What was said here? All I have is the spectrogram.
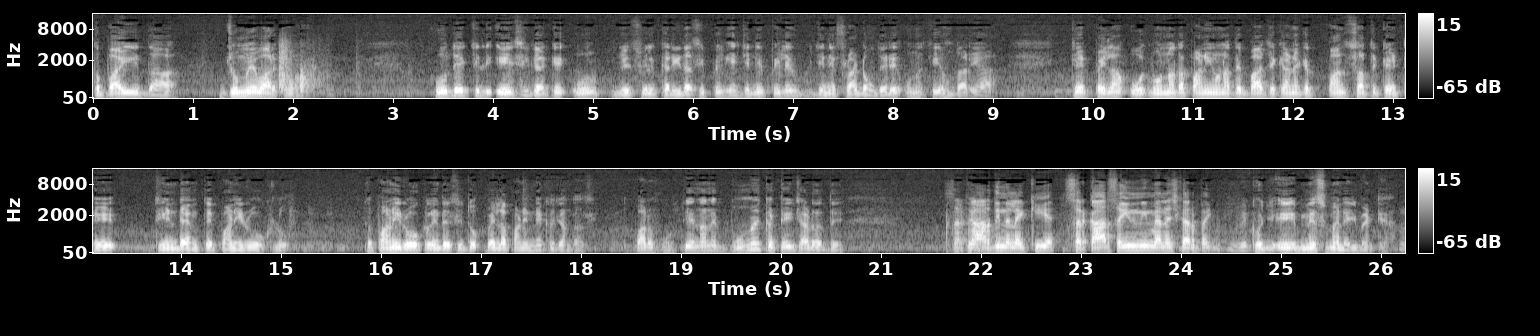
ਤਬਾਹੀ ਦਾ ਜ਼ਿੰਮੇਵਾਰ ਕੌਣ ਹੈ। ਉਹਦੇ ਚ ਇਹ ਸੀਗਾ ਕਿ ਉਹ ਜਿਸ ਵੇਲੇ ਕਰੀਦਾ ਸੀ ਪਹਿਲੀਆਂ ਜਿੰਨੇ ਪਹਿਲੇ ਜਿੰਨੇ ਫਲੱਡ ਆਉਂਦੇ ਰਹੇ ਉਹਨਾਂ 'ਚ ਇਹ ਹੁੰਦਾ ਰਿਹਾ ਕਿ ਪਹਿਲਾਂ ਉਹ- ਉਹਨਾਂ ਦਾ ਪਾਣੀ ਆਉਣਾ ਤੇ ਬਾਅਦ ਚ ਕਹਿਣਾ ਕਿ 5-7 ਘੰਟੇ ਥੀਨ ਡੈਮ ਤੇ ਪਾਣੀ ਰੋਕ ਲਓ। ਤੇ ਪਾਣੀ ਰੋਕ ਲੈਂਦੇ ਸੀ ਤਾਂ ਪਹਿਲਾਂ ਪਾਣੀ ਨਿਕਲ ਜਾਂਦਾ ਸੀ। ਪਰ ਹੁਣ ਤੇ ਇਹਨਾਂ ਨੇ ਦੋਨੋਂ ਹੀ ਇਕੱਠੇ ਹੀ ਛੱਡ ਦਿੱਤੇ। ਸਰਕਾਰ ਦੀ ਨਲਾਇਕੀ ਹੈ ਸਰਕਾਰ ਸਹੀ ਨਹੀਂ ਮੈਨੇਜ ਕਰ ਪਾਈ। ਵੇਖੋ ਜੀ ਇਹ ਮਿਸਮੈਨੇਜਮੈਂਟ ਆ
